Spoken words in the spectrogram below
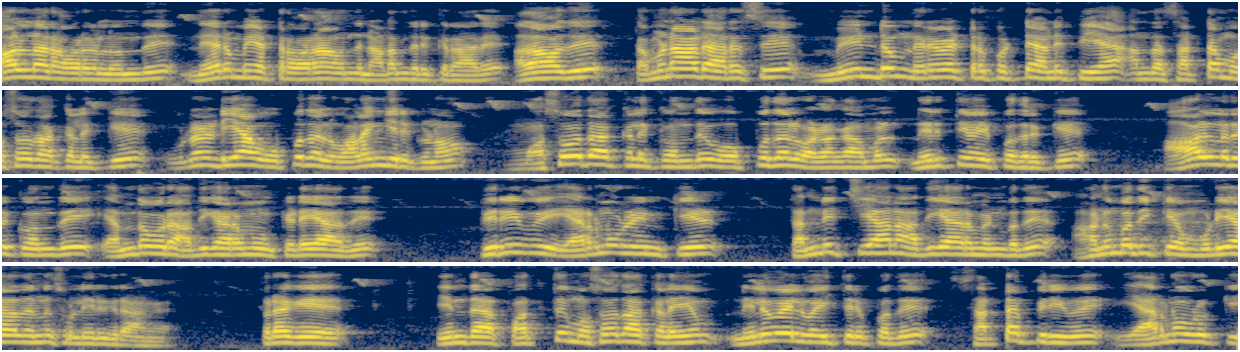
ஆளுநர் அவர்கள் வந்து நேர்மையற்றவராக வந்து நடந்திருக்கிறாரு. அதாவது தமிழ்நாடு அரசு மீண்டும் நிறைவேற்றப்பட்டு அனுப்பிய அந்த சட்ட மசோதாக்களுக்கு உடனடியாக ஒப்புதல் வழங்கியிருக்கணும். மசோதாக்களுக்கு வந்து ஒப்புதல் வழங்காமல் நிறுத்தி வைப்பதற்கு ஆளுநருக்கு வந்து எந்த ஒரு அதிகாரமும் கிடையாது. பிரிவு இரநூறின் கீழ் தன்னிச்சையான அதிகாரம் என்பது அனுமதிக்க முடியாதுன்னு சொல்லியிருக்கிறாங்க. பிறகு இந்த பத்து மசோதாக்களையும் நிலுவையில் வைத்திருப்பது சட்டப்பிரிவு இரநூறுக்கு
